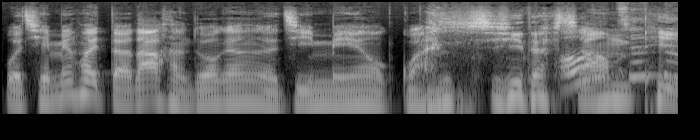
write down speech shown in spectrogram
我前面会得到很多跟耳机没有关系的商品。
